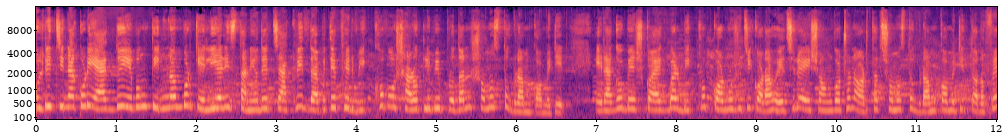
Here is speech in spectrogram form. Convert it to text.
কুলটির চিনাকড়ি এক, দুই এবং তিন নম্বর কেলিয়ারি স্থানীয়দের চাকরির দাবিতে ফের বিক্ষোভ ও স্মারকলিপি প্রদান সমস্ত গ্রাম কমিটির। এর আগেও বেশ কয়েকবার বিক্ষোভ কর্মসূচি করা হয়েছিল এই সংগঠন, অর্থাৎ সমস্ত গ্রাম কমিটির তরফে।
